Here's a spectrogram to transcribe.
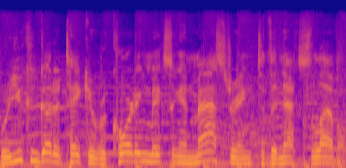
where you can go to take your recording, mixing, and mastering to the next level.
